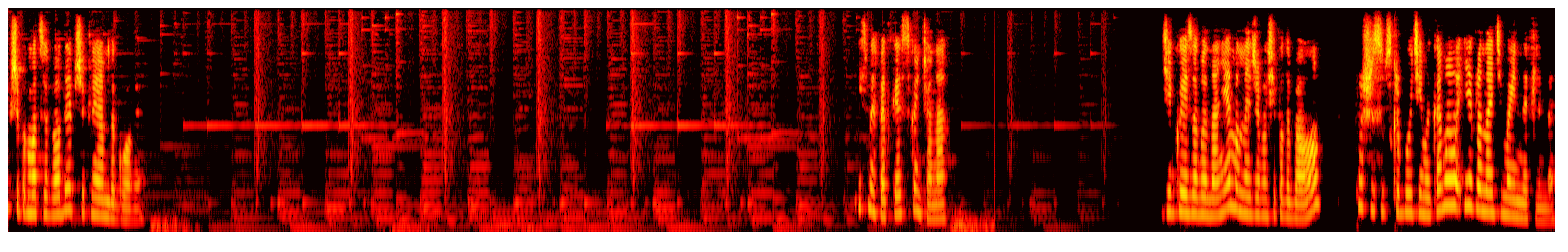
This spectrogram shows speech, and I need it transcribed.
i przy pomocy wody przyklejam do głowy. I smerfetka jest skończona. Dziękuję za oglądanie, mam nadzieję, że Wam się podobało. Proszę subskrybujcie mój kanał i oglądajcie moje inne filmy.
